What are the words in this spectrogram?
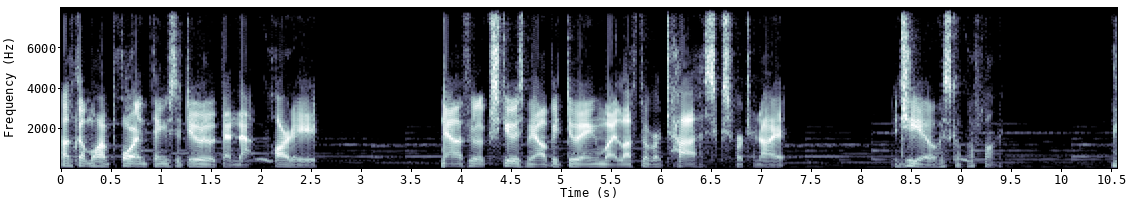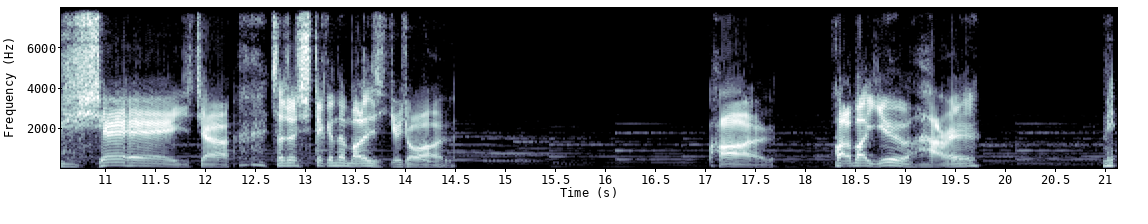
I've got more important things to do than that party. Now, if you'll excuse me, I'll be doing my leftover tasks for tonight. Geo has come offline. Sheesh, such a stick in the mud as usual. Hi. What about you, Harry? Me?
